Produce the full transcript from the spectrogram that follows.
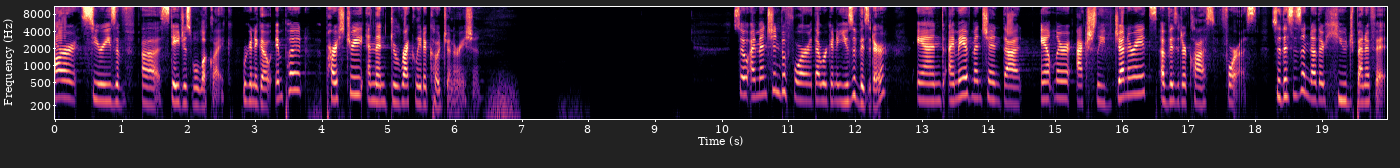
our series of uh, stages will look like. We're going to go input, parse tree, and then directly to code generation. So I mentioned before that we're going to use a visitor, and I may have mentioned that ANTLR actually generates a visitor class for us. So this is another huge benefit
